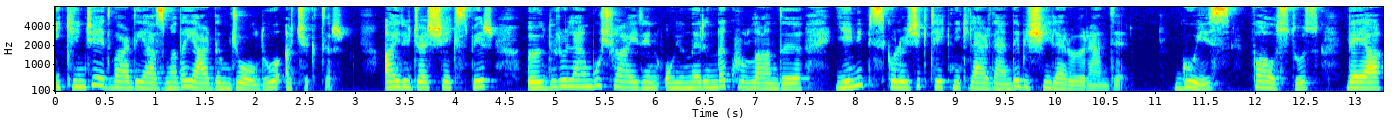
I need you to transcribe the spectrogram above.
2. Edward'ı yazmada yardımcı olduğu açıktır. Ayrıca Shakespeare, öldürülen bu şairin oyunlarında kullandığı yeni psikolojik tekniklerden de bir şeyler öğrendi. Guis, Faustus veya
